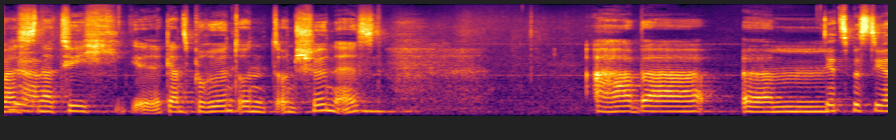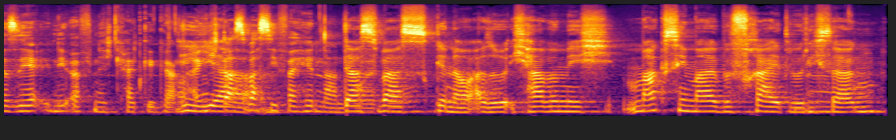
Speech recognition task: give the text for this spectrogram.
was ja. natürlich äh, ganz berührend und, und schön ist. Aber ähm, Jetzt bist du ja sehr in die Öffentlichkeit gegangen. Eigentlich ja, das, was sie verhindern Das wollten. was, genau. Also ich habe mich maximal befreit, würde mhm. ich sagen.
